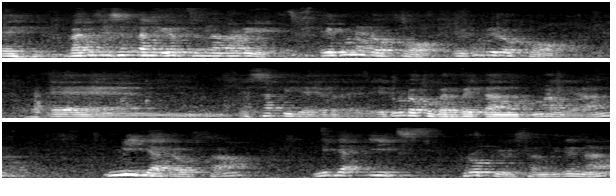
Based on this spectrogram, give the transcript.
Eh, bat ez izertan igertzen da hori, eguneroko, eguneroko eh, ezapide, eguneroko berbeta normalean, mila gauza, mila hitz propio izan direna,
